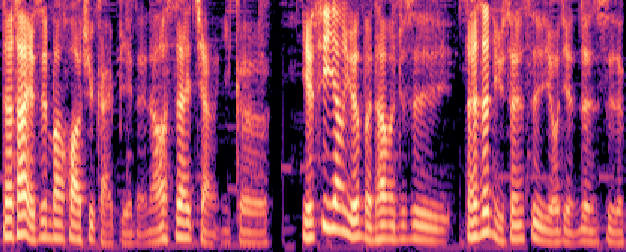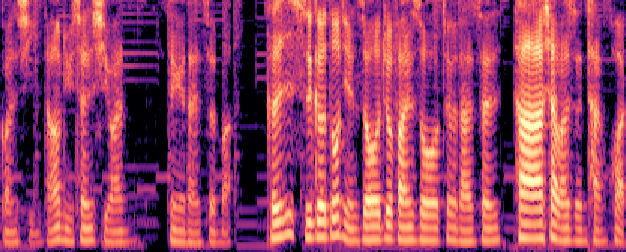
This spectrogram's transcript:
那他也是漫画去改编的，然后是在讲一个，也是一样，原本他们就是男生女生是有点认识的关系，然后女生喜欢那个男生嘛，可是时隔多年之后，就发现说这个男生他下半身瘫痪，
